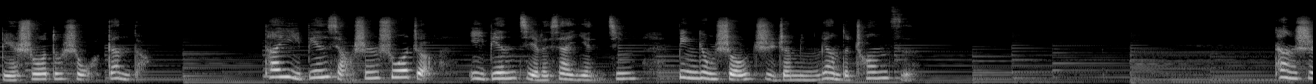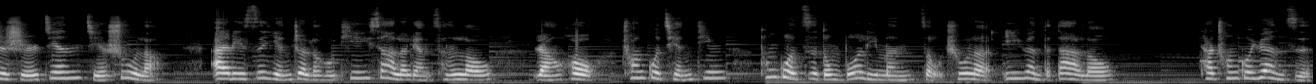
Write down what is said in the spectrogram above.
别说都是我干的。”他一边小声说着，一边挤了下眼睛，并用手指着明亮的窗子。探视时间结束了，爱丽丝沿着楼梯下了两层楼，然后穿过前厅，通过自动玻璃门走出了医院的大楼。她穿过院子，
